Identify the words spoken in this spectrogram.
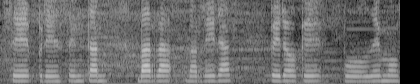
se presentan barreras, pero que podemos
